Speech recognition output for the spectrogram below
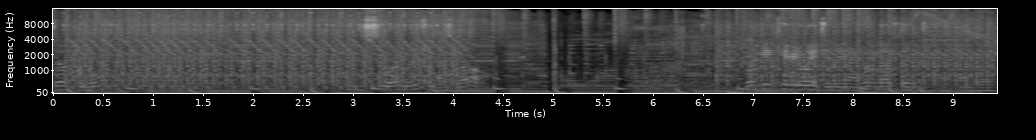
So cool. And the slow motion as well. Don't get carried away, Julian. I don't know if they can handle it.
